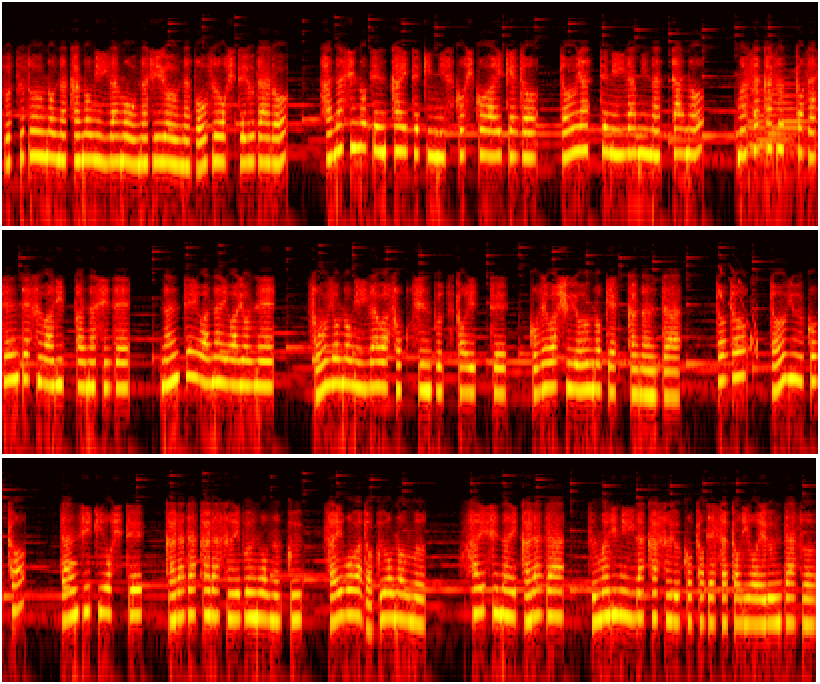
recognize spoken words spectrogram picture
仏像の中のミイラも同じようなポーズをしてるだろ？話の展開的に少し怖いけど、どうやってミイラになったの？まさかずっと座禅で座りっぱなしで、なんて言わないわよね。僧侶のミイラは促進物といって、これは修行の結果なんだ。どど、どういうこと？断食をして、体から水分を抜く、最後は毒を飲む。腐敗しない体、つまりミイラ化することで悟りを得るんだぞ。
